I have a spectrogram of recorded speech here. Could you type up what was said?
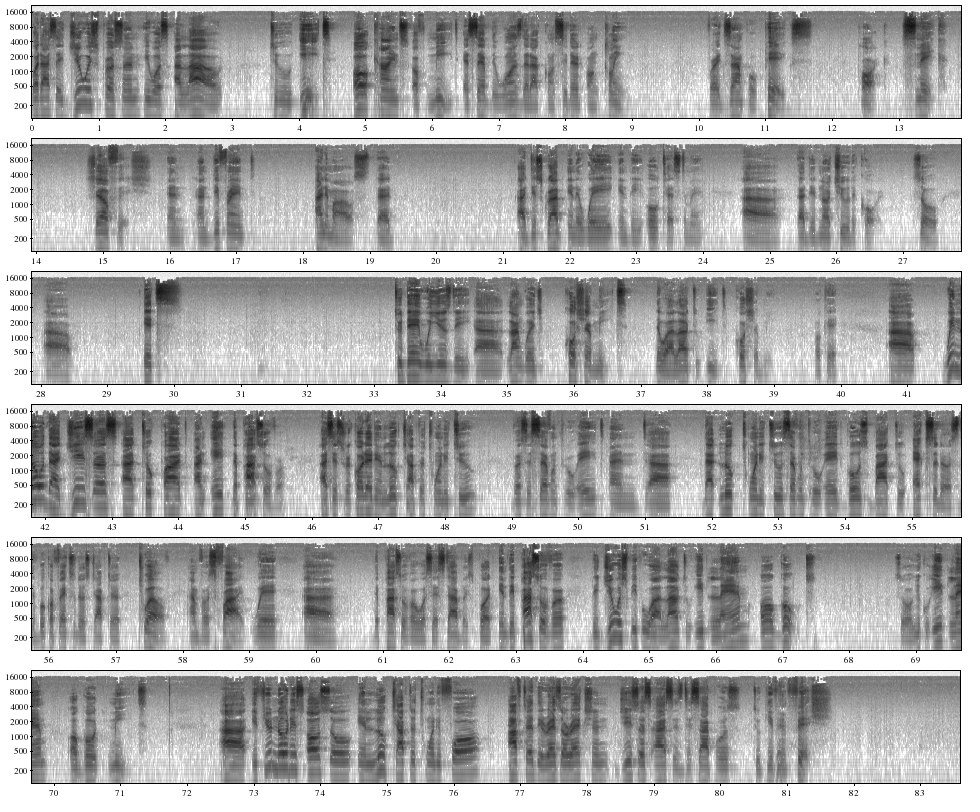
But as a Jewish person, he was allowed to eat all kinds of meat except the ones that are considered unclean. For example, pigs, pork, snake, shellfish, and, and different animals that are described in a way in the Old Testament uh, that did not chew the cord. So uh, it's today we use the uh, language kosher meat. They were allowed to eat kosher meat. Okay. Uh, we know that Jesus uh, took part and ate the Passover, as is recorded in Luke chapter 22, verses 7 through 8. And that Luke 22, 7 through 8 goes back to Exodus, the book of Exodus, chapter 12 and verse 5, where uh, the Passover was established. But in the Passover, the Jewish people were allowed to eat lamb or goat. So you could eat lamb or goat meat. Uh, if you notice also in Luke chapter 24, after the resurrection, Jesus asked his disciples to give him fish.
